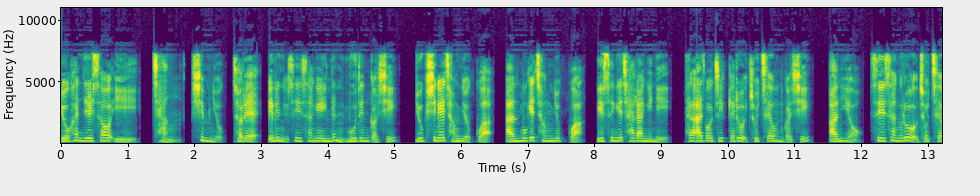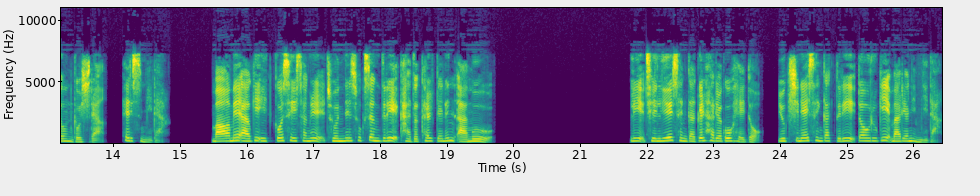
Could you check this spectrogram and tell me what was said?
요한일서 2 장 16절에 에는 세상에 있는 모든 것이 육신의 정욕과 안목의 정욕과 이생의 자랑이니 다 아버지께로 쫓아온 것이 아니요 세상으로 쫓아온 것이라 했습니다. 마음에 악이 있고 세상을 좇는 속성들이 가득할 때는 아무 리 진리의 생각을 하려고 해도 육신의 생각들이 떠오르기 마련입니다.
